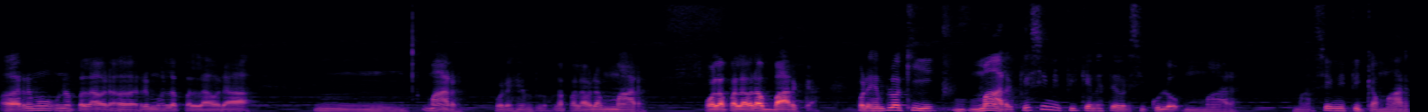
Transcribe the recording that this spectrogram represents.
agarremos una palabra, agarremos la palabra mm, mar, por ejemplo, la palabra mar o la palabra barca. Por ejemplo aquí, mar, ¿qué significa en este versículo mar? Mar significa mar.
